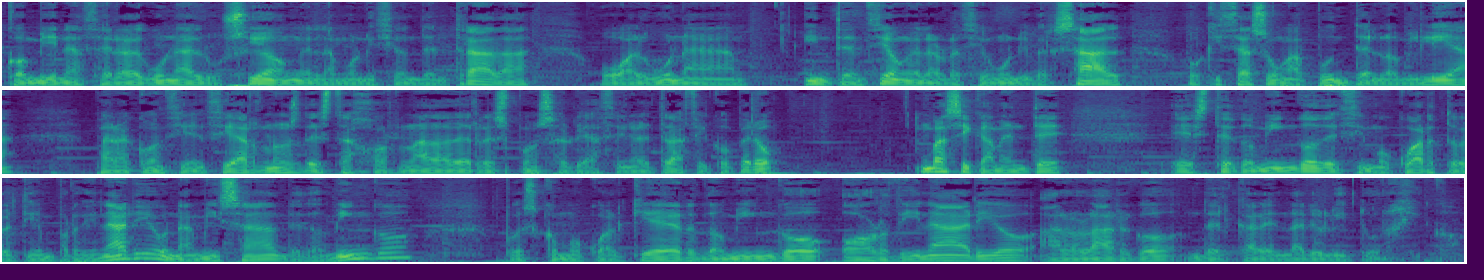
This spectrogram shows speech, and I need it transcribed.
conviene hacer alguna alusión en la munición de entrada o alguna intención en la oración universal o quizás un apunte en la homilía para concienciarnos de esta jornada de responsabilidad en el tráfico. Pero básicamente este domingo decimocuarto del tiempo ordinario, una misa de domingo, pues como cualquier domingo ordinario a lo largo del calendario litúrgico.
